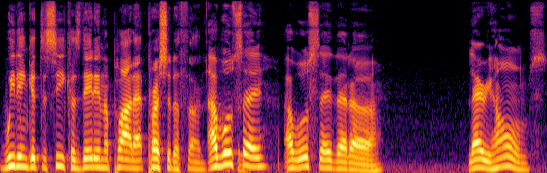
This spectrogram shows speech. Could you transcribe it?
we didn't get to see because they didn't apply that pressure to Thun. I will say, I will say that uh, Larry Holmes,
